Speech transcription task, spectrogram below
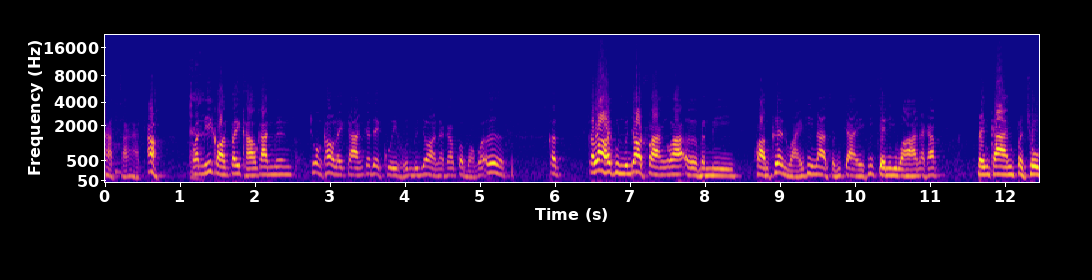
หัสสาหัสอ้าววันนี้ก่อนไปข่าวการเมืองช่วงเข้ารายการก็ได้คุยกับคุณบุญยอดนะครับ ก็บอกว่า เออ ก็ก็เล่าให้คุณบุญยอดฟังว่า เออ มันมีความเคลื่อนไหวที่น่าสนใจที่เจนีวานะครับ เป็นการประชุม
